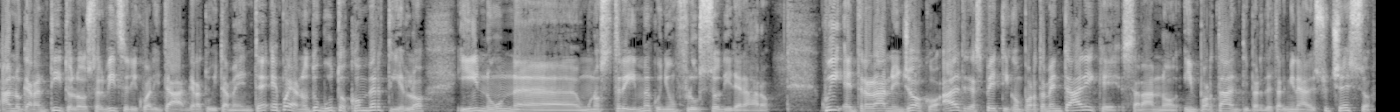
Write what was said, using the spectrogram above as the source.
hanno garantito loro servizio di qualità gratuitamente e poi hanno dovuto convertirlo in un, uh, uno stream, quindi un flusso di denaro. Qui entreranno in gioco altri aspetti comportamentali che saranno importanti per determinare il successo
